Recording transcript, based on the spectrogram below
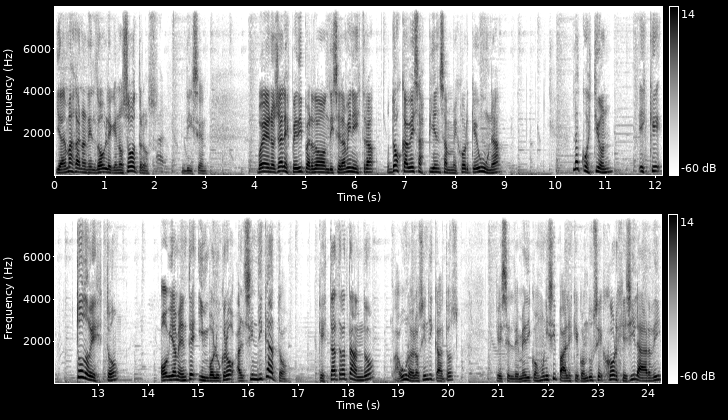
y además ganan el doble que nosotros, dicen. Bueno, ya les pedí perdón, dice la ministra. Dos cabezas piensan mejor que una. La cuestión es que todo esto obviamente involucró al sindicato, que está tratando, a uno de los sindicatos, que es el de médicos municipales, que conduce Jorge Gilardi,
